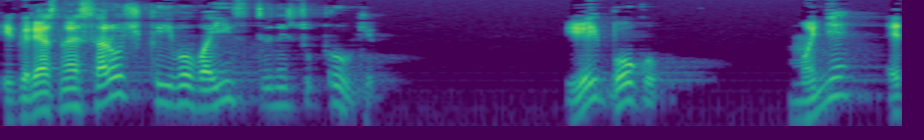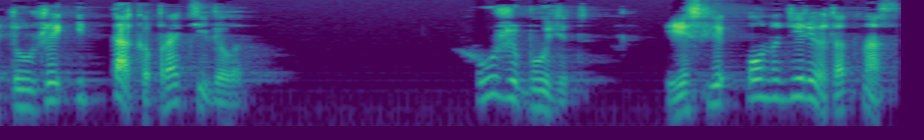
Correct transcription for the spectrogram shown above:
и грязная сорочка его воинственной супруги. Ей-богу, мне это уже и так опротивило. Хуже будет, если он удерет от нас,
